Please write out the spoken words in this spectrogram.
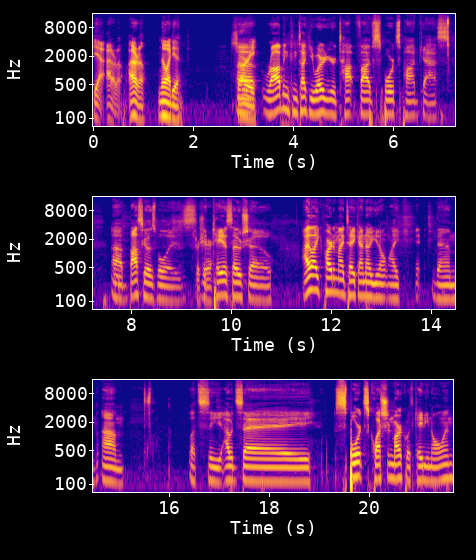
yeah, I don't know. I don't know. No idea. Sorry. Uh, Rob in Kentucky, what are your top five sports podcasts? Uh, Boscoe's Boys, For the sure. KSO Show. I like Pardon My Take. I know you don't like them. Um, let's see. I would say Sports question mark with Katie Nolan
